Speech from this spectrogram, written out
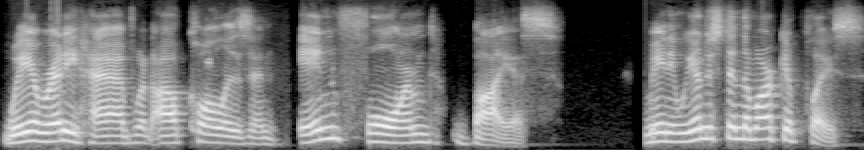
We already have what I'll call is an informed bias, meaning we understand the marketplace.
